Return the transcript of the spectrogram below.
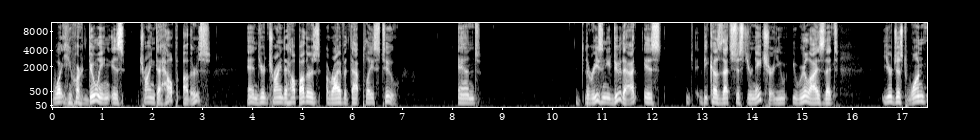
what you are doing is trying to help others and you're trying to help others arrive at that place too. And the reason you do that is because that's just your nature. You you realize that you're just one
